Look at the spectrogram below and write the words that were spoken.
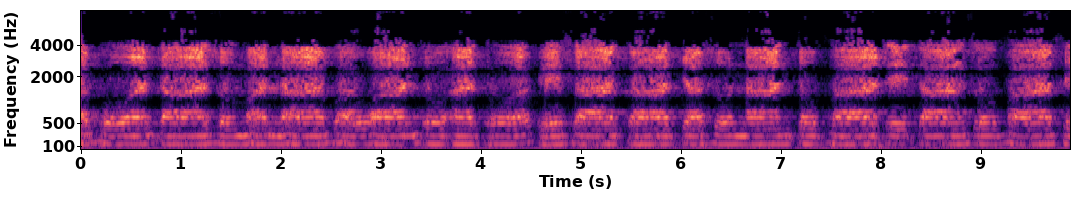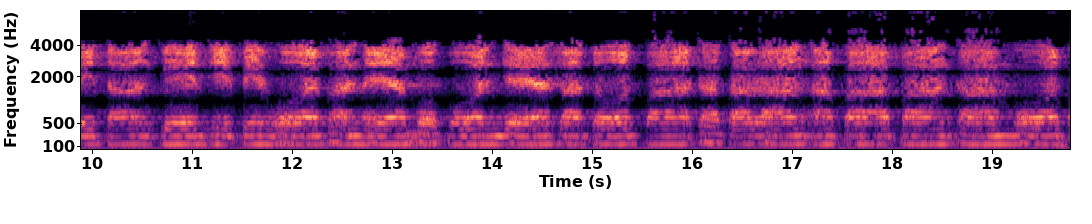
ะพวตาสุมานาภวันตุอัตถปิสากาจสุนันตุภาสิตังสุภาสิตังเกณฑิปิโวพันเนมุปุญเยสตุปาทะกรังอปาังกรรมมัวป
